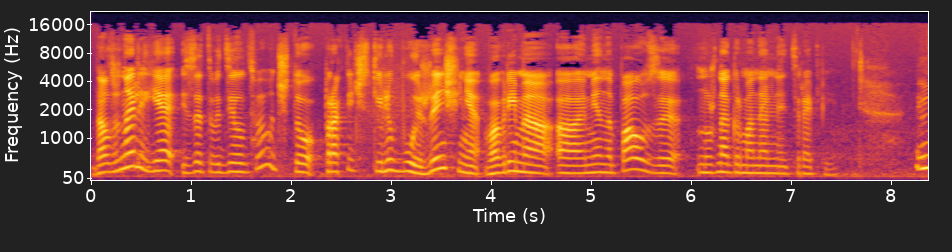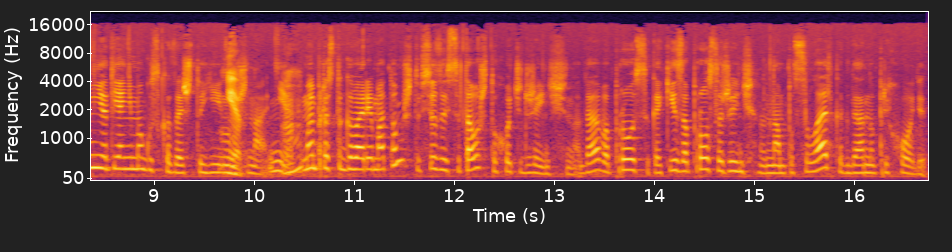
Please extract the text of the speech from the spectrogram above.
Должна ли я из этого делать вывод, что практически любой женщине во время э, менопаузы нужна гормональная терапия? Нет, я не могу сказать, что ей Нет. нужна. Нет, угу. мы просто говорим о том, что все зависит от того, что хочет женщина. Да? Вопросы, какие запросы женщина нам посылает, когда она приходит.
